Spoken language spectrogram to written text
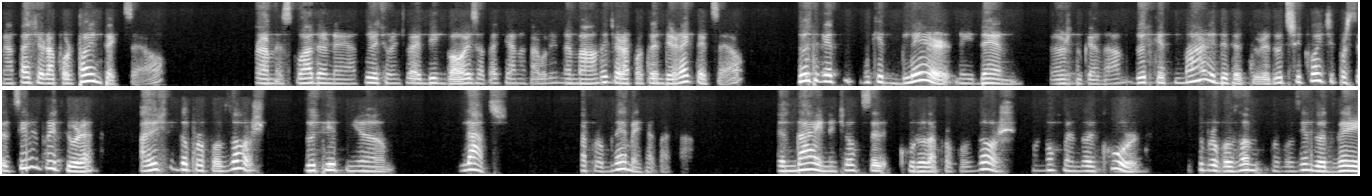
me ata që raportojnë tek CEO, pra me skuadrën e atyre që unë quaj Big Boys, ata që janë në tavolinën e madhe që raportojnë direkt tek CEO, duhet të ketë të ketë blerë në idenë që është duke dhënë, duhet të ketë marrë idetë e tyre, duhet të shikojë që për secilin prej tyre, ajo që do propozosh, duhet të jetë një ilaç te problemet që ata kanë. E ndaj në qoftë se kur do ta propozosh, unë nuk mendoj kurrë që ky propozim, propozim duhet të vej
